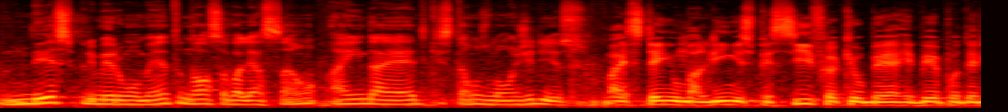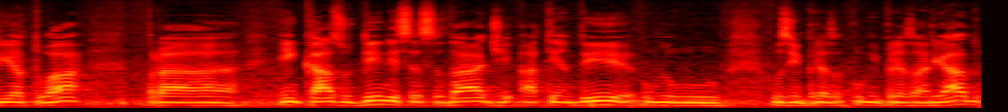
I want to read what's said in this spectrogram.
Nesse primeiro momento, nossa avaliação ainda é de que estamos longe disso. Mas tem uma linha específica que o BRB poderia atuar para, em caso de necessidade, atender o, os empresa, o empresariado?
